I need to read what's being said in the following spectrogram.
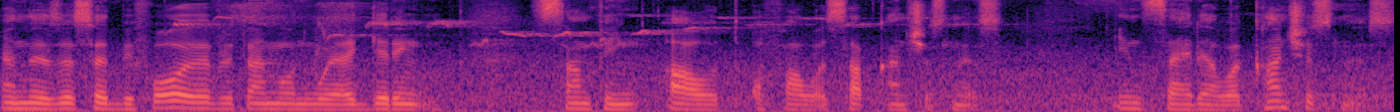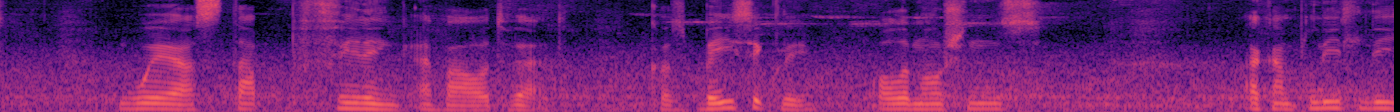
And as I said before, every time when we are getting something out of our subconsciousness inside our consciousness, we are stop feeling about that. Because basically, all emotions are completely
